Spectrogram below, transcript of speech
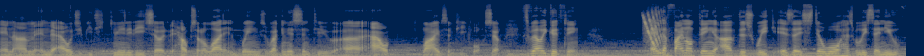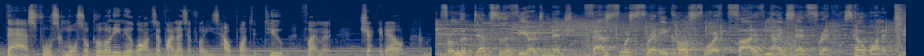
and I'm in the LGBT community. So it helps out a lot and brings recognition to uh, our lives and people. So it's a very good thing. And the final thing of this week is that Steel Wool has released a new Fast Force commercial promoting the launch of Five Nights at Freddy's Help Wanted 2 Flat Mode. Check it out. From the depths of the VR dimension, Fast Force Freddy calls forth Five Nights at Freddy's Help Wanted 2.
